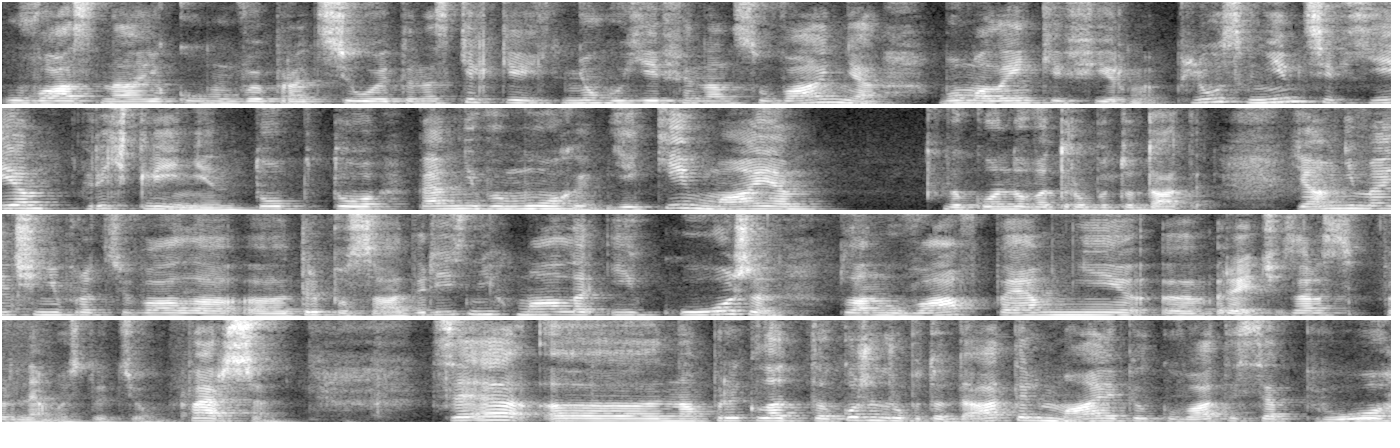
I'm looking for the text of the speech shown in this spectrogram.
у вас, на якому ви працюєте, наскільки в нього є фінансування, бо маленькі фірми. Плюс в німців є ріхтлінії, тобто певні вимоги, які має виконувати роботодатель. Я в Німеччині працювала е, три посади різних мала, і кожен планував певні е, речі. Зараз вернемось до цього. Перше, це, е, наприклад, кожен роботодатель має пілкуватися про.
